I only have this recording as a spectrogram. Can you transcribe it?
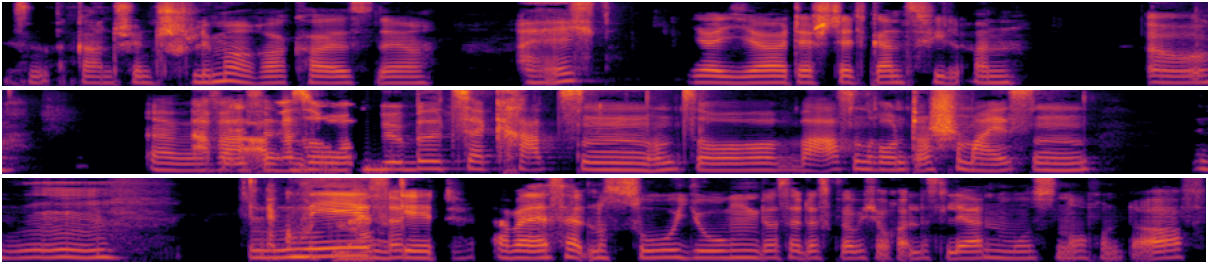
ist ein ganz schön schlimmer Racker, ist der. Echt? Ja, ja, der stellt ganz viel an. Oh. Aber, so Aber, ist er aber halt. so Möbel zerkratzen und so Vasen runterschmeißen. Mm, Ja, gut, nee, es geht. Aber er ist halt noch so jung, dass er das, glaube ich, auch alles lernen muss noch und darf.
